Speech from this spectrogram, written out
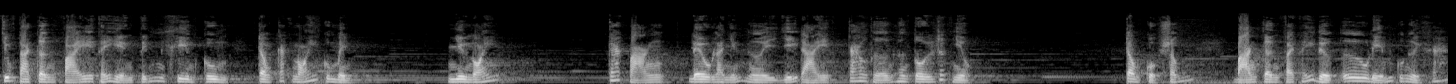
chúng ta cần phải thể hiện tính khiêm cung trong cách nói của mình. Như nói, các bạn đều là những người vĩ đại cao thượng hơn tôi rất nhiều. Trong cuộc sống, bạn cần phải thấy được ưu điểm của người khác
